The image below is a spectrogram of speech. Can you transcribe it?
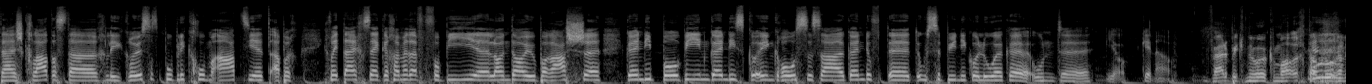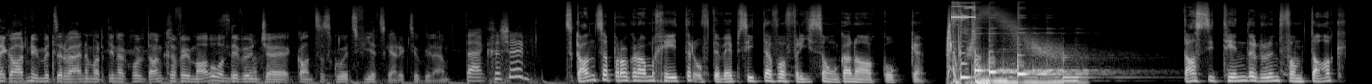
da ist klar, dass da ein bisschen grösseres Publikum anzieht, aber ich würde eigentlich sagen, kommt einfach vorbei, äh, lasst euch überraschen, geht in die Bobin, geht in den grossen Saal, geht auf die, die Aussenbühne schauen und äh, ja, genau. Werbung genug gemacht, da brauche ich gar nicht mehr zu erwähnen. Martina Kohl, danke vielmals und ich wünsche ein ganz gutes 40-jähriges Jubiläum. Dankeschön. Das ganze Programm könnt ihr auf der Webseite von Frisson angucken. Das waren die Hintergründe vom Tag.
